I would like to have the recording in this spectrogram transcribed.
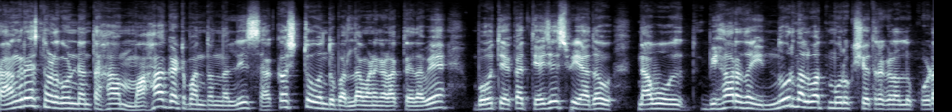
ಕಾಂಗ್ರೆಸ್ನೊಳಗೊಂಡಂತಹ ಮಹಾಗಠಬಂಧನ್ನಲ್ಲಿ ಸಾಕಷ್ಟು ಒಂದು ಬದಲಾವಣೆಗಳಾಗ್ತಾ ಇದ್ದಾವೆ ಬಹುತೇಕ ತೇಜಸ್ವಿ ಯಾದವ್ ನಾವು ಬಿಹಾರದ ಇನ್ನೂರ ನಲವತ್ತ್ಮೂರು ಕ್ಷೇತ್ರಗಳಲ್ಲೂ ಕೂಡ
